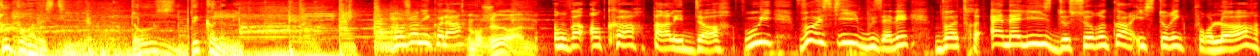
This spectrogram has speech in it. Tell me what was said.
Tout pour investir. Dose d'économie. Bonjour Nicolas. Bonjour. On va encore parler d'or. Oui, vous aussi, vous avez votre analyse de ce record historique pour l'or.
